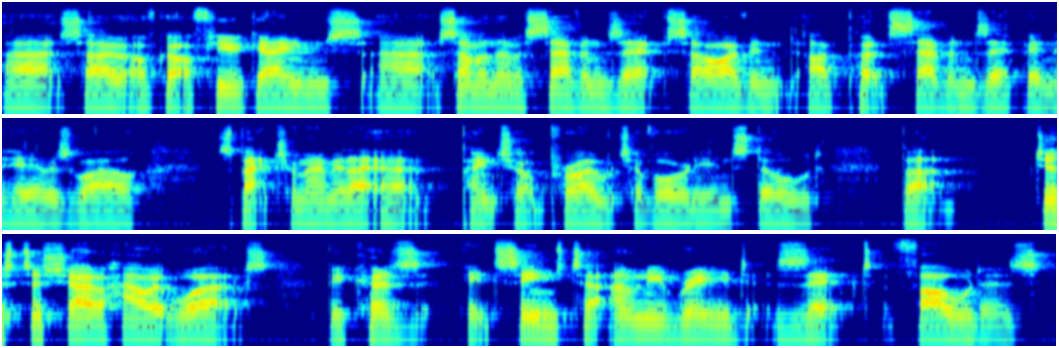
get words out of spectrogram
Uh, so I've got a few games. Uh, some of them are 7-zip, so I've, in, I've put 7-zip in here as well. Spectrum emulator, PaintShop Pro, which I've already installed, but just to show how it works, because it seems to only read zipped folders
